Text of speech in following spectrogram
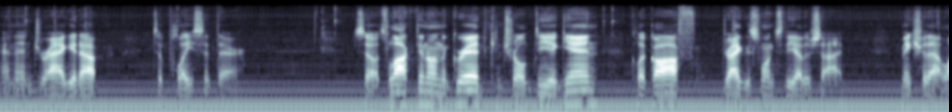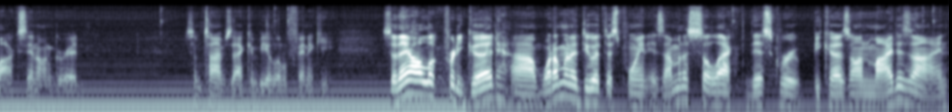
and then drag it up to place it there. So it's locked in on the grid control D again click off drag this one to the other side make sure that locks in on grid sometimes that can be a little finicky so they all look pretty good uh, what I'm going to do at this point is I'm going to select this group because on my design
